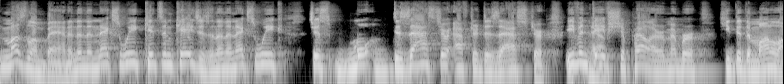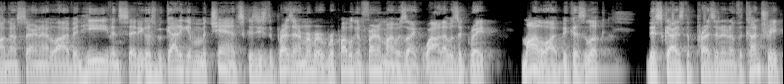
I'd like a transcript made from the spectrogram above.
Muslim ban. And then the next week, kids in cages. And then the next week, just more disaster after disaster. Even yeah. Dave Chappelle, I remember he did the monologue on Saturday Night Live and he even said, he goes, we got to give him a chance because he's the president. I remember a Republican friend of mine was like, wow, that was a great monologue because look, this guy's the president of the country.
